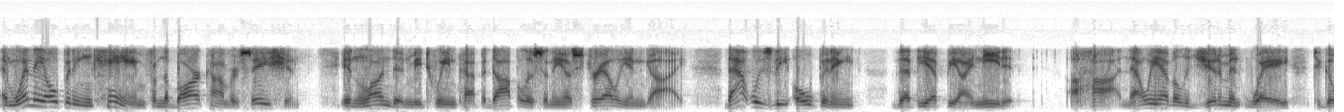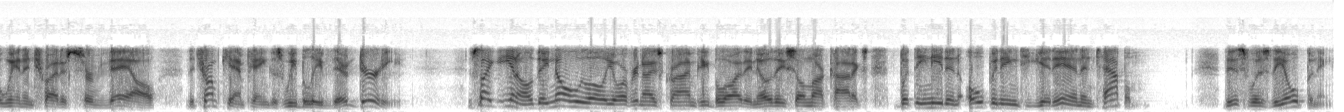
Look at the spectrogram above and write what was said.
And when the opening came from the bar conversation in London between Papadopoulos and the Australian guy, that was the opening that the FBI needed. Aha, now we have a legitimate way to go in and try to surveil the Trump campaign because we believe they're dirty. It's like, you know, they know who all the organized crime people are, they know they sell narcotics, but they need an opening to get in and tap them. This was the opening.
